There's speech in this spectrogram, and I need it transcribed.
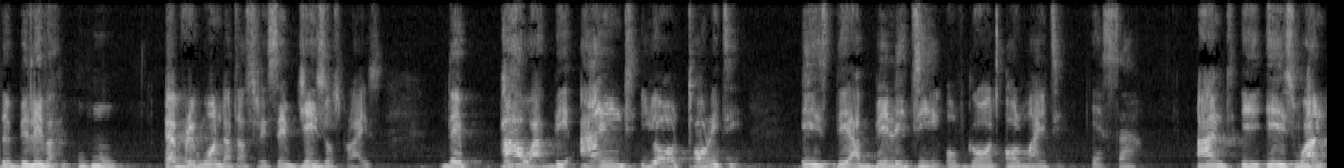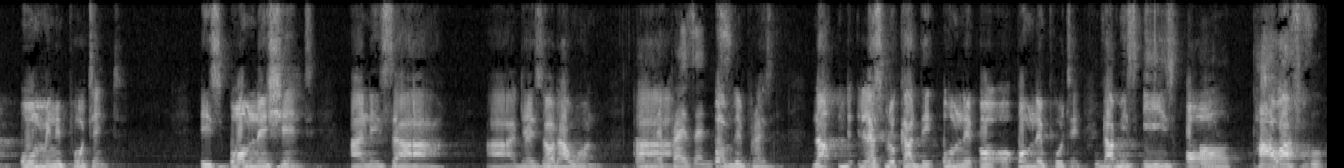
the believer, Mm-hmm. everyone that has received Jesus Christ, the power behind your authority is the ability of God Almighty. Yes, sir. And He is one omnipotent, is omniscient, and is uh, uh there's another one. uh, Omnipresent. omnipresent. Now let's look at the omni, or, or omnipotent. That means He is all, All powerful.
